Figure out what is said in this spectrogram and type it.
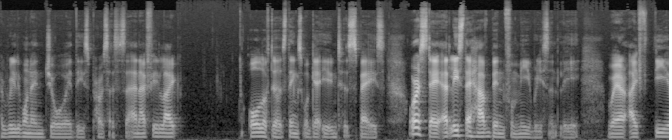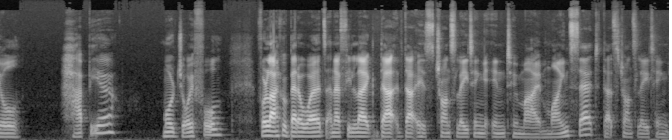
I really want to enjoy these processes. And i feel like all of those things will get you into space or a state. At least they have been for me recently where i feel happier more joyful for lack of better words. And i feel like that that is translating into my mindset. That's translating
